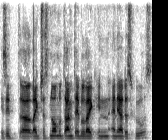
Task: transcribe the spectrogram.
is it uh, like just normal timetable like in any other schools?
